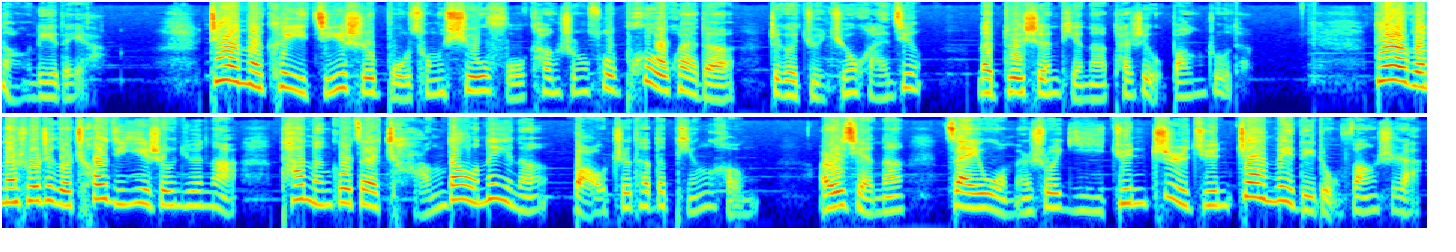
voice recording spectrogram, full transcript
能力的呀。这样呢，可以及时补充修复抗生素破坏的这个菌群环境，那对身体呢它是有帮助的。第二个呢，说这个超级益生菌呢，它能够在肠道内呢保持它的平衡。而且呢，在于我们说以菌治菌占位的一种方式啊，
